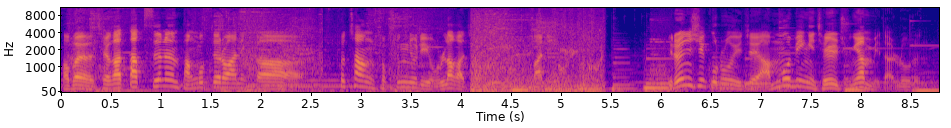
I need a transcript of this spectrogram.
봐봐요. 제가 딱 쓰는 방법대로 하니까 표창 적중률이 올라가죠. 많이. 이런 식으로 이제 앞moving이 제일 중요합니다 롤은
